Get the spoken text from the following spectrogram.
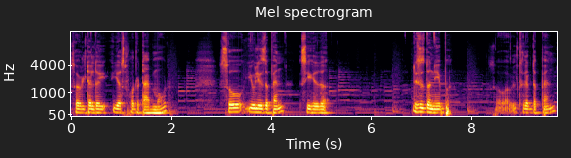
So I will tell the yes for the tab mode. So you will use the pen. See here the this is the nib so I will select the pen.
